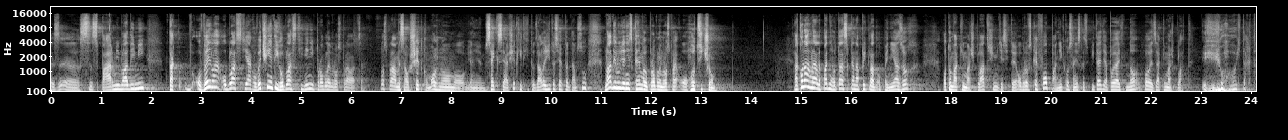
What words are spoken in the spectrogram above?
s, e, s, s pármi mladými, tak o veľa oblastiach, o väčšine tých oblastí není problém rozprávať sa. Rozprávame sa o všetkom možnom, o ja neviem, sexe a všetkých týchto záležitostiach, ktoré tam sú. Mladí ľudia dneska nemajú problém rozprávať o hocičom. Ako náhle ale padne otázka napríklad o peniazoch, o tom, aký máš plat. Všimnite si, to je obrovské fopa. Niekoho sa dneska spýtať a povedať, no povedz, aký máš plat. Joj, tak to,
